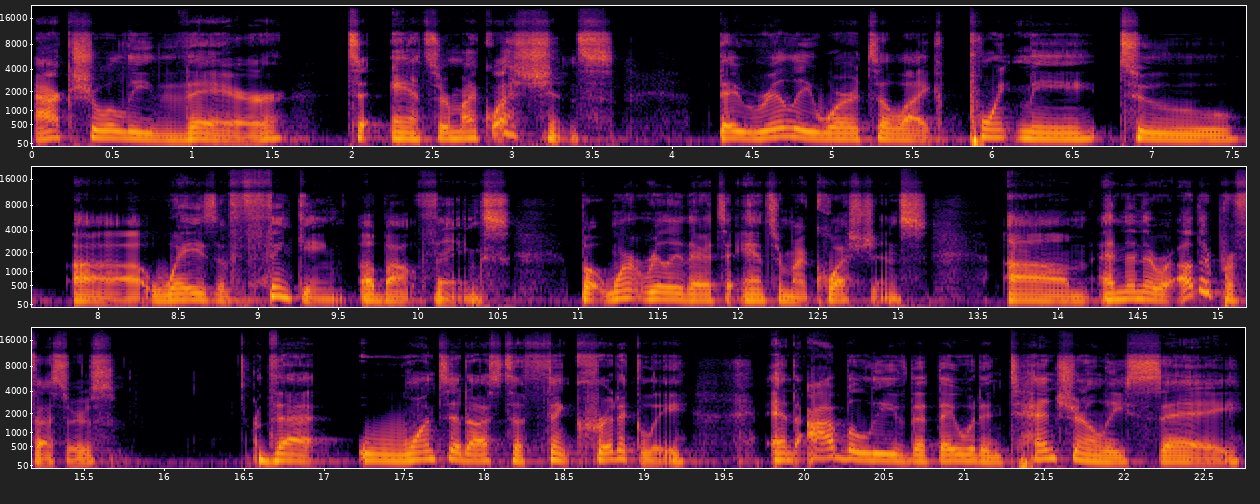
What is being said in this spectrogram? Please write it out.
actually there to answer my questions. They really were to like point me to uh, ways of thinking about things, but weren't really there to answer my questions. Um, and then there were other professors that wanted us to think critically. And I believe that they would intentionally say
